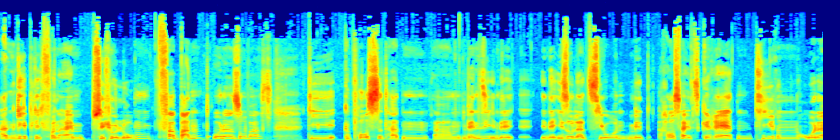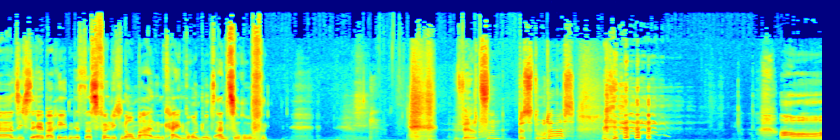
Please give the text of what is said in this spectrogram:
angeblich von einem Psychologenverband oder sowas, die gepostet hatten, ähm, wenn sie in der, in der Isolation mit Haushaltsgeräten, Tieren oder sich selber reden, ist das völlig normal und kein Grund, uns anzurufen. Wilson, bist du das? oh,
